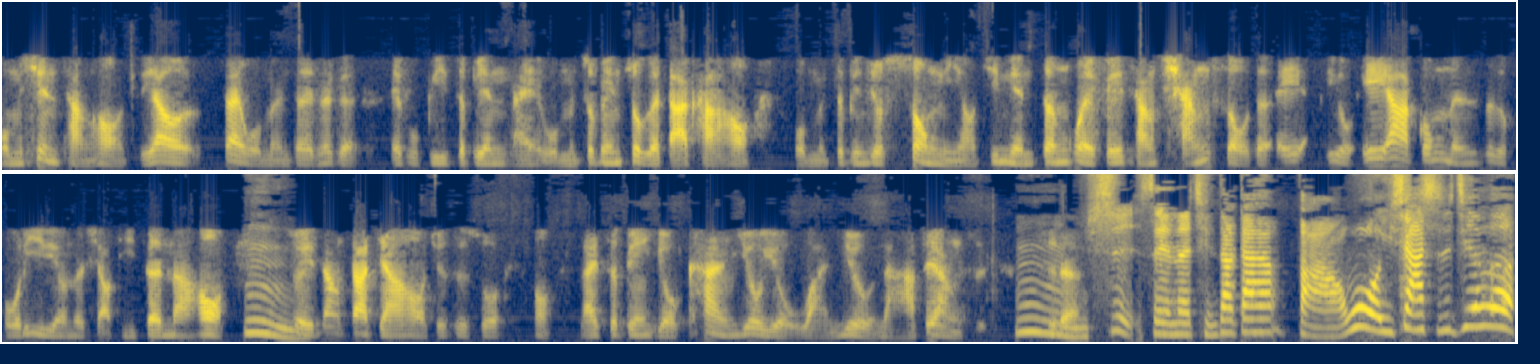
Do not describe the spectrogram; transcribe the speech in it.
我们现场哈，只要在我们的那个 FB 这边来，我们这边做个打卡哈，我们这边就送你哦，今年灯会非常抢手的 A 有 AR 功能这个活力流的小提灯然后，嗯，所以让大家哈，就是说哦，来这边有看又有玩又有拿这样子，嗯，是的，是，所以呢，请大家把握一下时间了，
